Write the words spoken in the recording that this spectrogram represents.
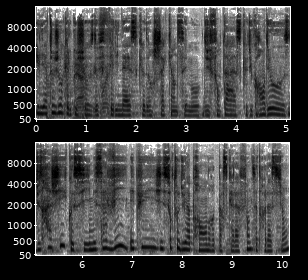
Il y a toujours quelque chose de félinesque dans chacun de ces mots, du fantasque, du grandiose, du tragique aussi, mais sa vie. Et puis j'ai surtout dû apprendre parce qu'à la fin de cette relation,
